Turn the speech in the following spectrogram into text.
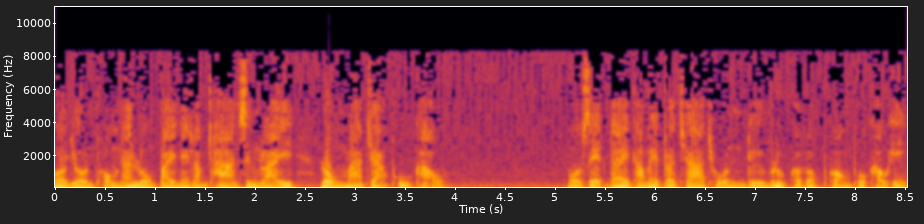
ก็โยนผงนั้นลงไปในลำธารซึ่งไหลลงมาจากภูเขา โมเสสได้ทำให้ประชาชนดื่มรูปเคารพของพวกเขาเอง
